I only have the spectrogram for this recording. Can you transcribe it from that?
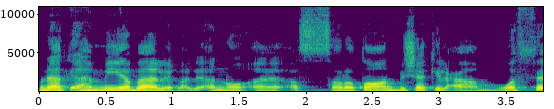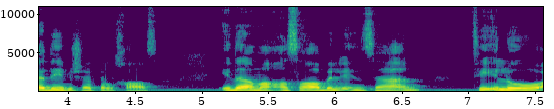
هناك أهمية بالغة لأنه السرطان بشكل عام والثدي بشكل خاص إذا ما أصاب الإنسان في له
